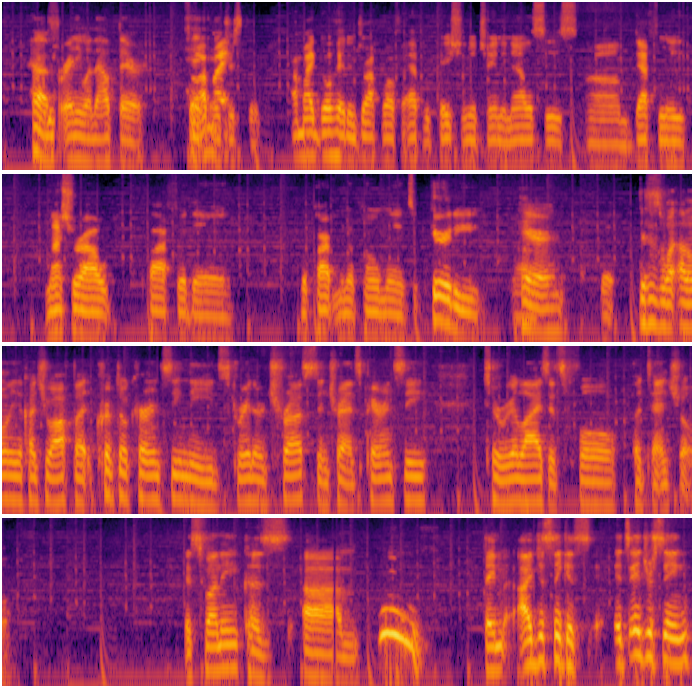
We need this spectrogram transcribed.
for anyone out there so I might, interested. I might go ahead and drop off an application to Chainalysis. Um, definitely, not sure I'll apply for the Department of Homeland Security. Um, Here, this is what I don't mean to cut you off, but cryptocurrency needs greater trust and transparency to realize its full potential. It's funny because um, they. I just think it's it's interesting.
